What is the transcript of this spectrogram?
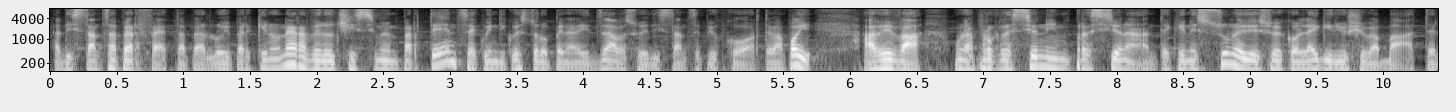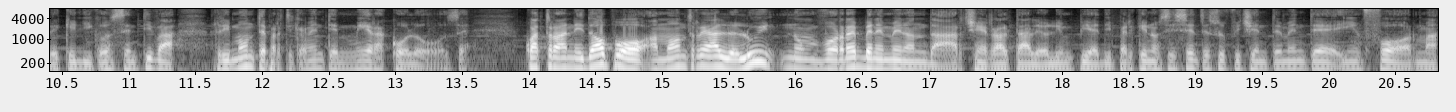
La distanza perfetta per lui perché non era velocissimo in partenza e quindi questo lo penalizzava sulle distanze più corte, ma poi aveva una progressione impressionante che nessuno dei suoi colleghi riusciva a battere, che gli consentiva rimonte praticamente miracolose. Quattro anni dopo a Montreal lui non vorrebbe nemmeno andarci in realtà alle Olimpiadi perché non si sente sufficientemente in forma,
